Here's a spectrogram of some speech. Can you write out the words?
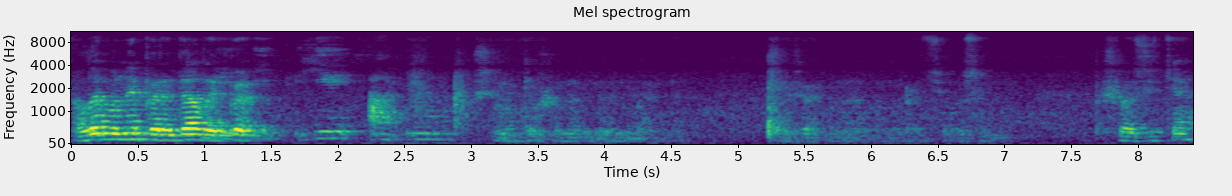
Але вони передали пе- Є, а, Інна Макушина. Макушина немає. да. На жаль, вона в цьому році осені пішла з життя.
